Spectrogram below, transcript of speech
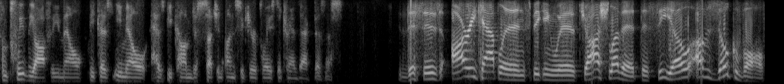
completely off email because email has become just such an unsecure place to transact business. This is Ari Kaplan speaking with Josh Leavitt, the CEO of ZokuVault,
